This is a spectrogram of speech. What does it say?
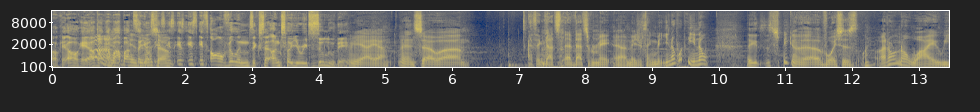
okay, oh, okay. I'm about, I'm about to say is yo, it's, so? it's, it's, it's, it's all villains except until you reach Sulu there. Yeah, yeah. And so um, I think that's uh, that's a ma- uh, major thing. But you know what? You know, like, speaking of the uh, voices, like, I don't know why we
